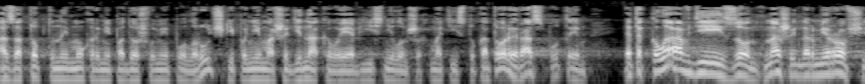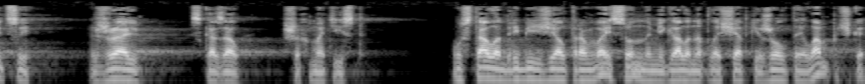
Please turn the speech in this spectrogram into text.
а затоптанный мокрыми подошвами пол ручки, понимаешь, одинаковые, объяснил он шахматисту, который раз путаем. Это Клавдии зонт, нашей нормировщицы. Жаль, сказал шахматист. Устало дребезжал трамвай, сонно мигала на площадке желтая лампочка.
